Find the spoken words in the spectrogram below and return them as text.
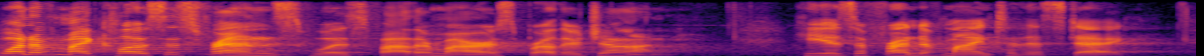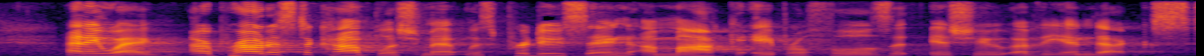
one of my closest friends was Father Maher's brother John. He is a friend of mine to this day. Anyway, our proudest accomplishment was producing a mock April Fool's issue of the Index.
